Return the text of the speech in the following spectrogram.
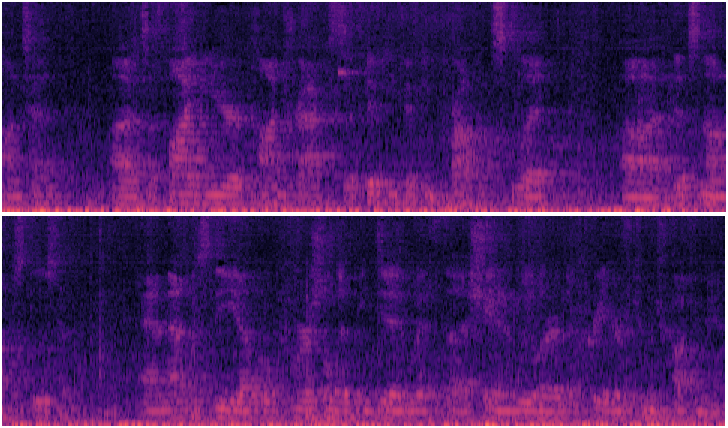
content. Uh, it's a five-year contract, it's a 50-50 profit split uh, that's non-exclusive. And that was the uh, little commercial that we did with uh, Shannon Wheeler, the creator of Too Much Coffee Man.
